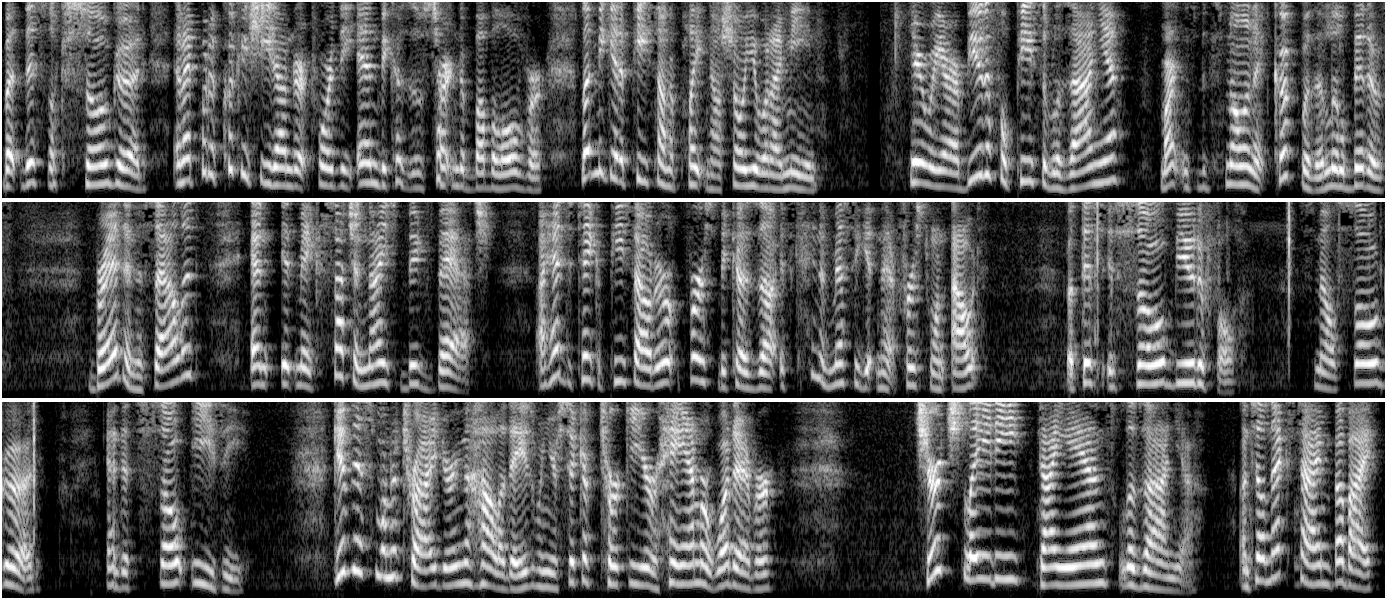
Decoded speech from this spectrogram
But this looks so good. And I put a cookie sheet under it toward the end because it was starting to bubble over. Let me get a piece on a plate and I'll show you what I mean. Here we are, a beautiful piece of lasagna. Martin's been smelling it cooked with a little bit of bread and a salad. And it makes such a nice big batch. I had to take a piece out first because uh, it's kind of messy getting that first one out. But this is so beautiful. Smells so good. And it's so easy. Give this one a try during the holidays when you're sick of turkey or ham or whatever. Church Lady Diane's Lasagna. Until next time, bye-bye.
